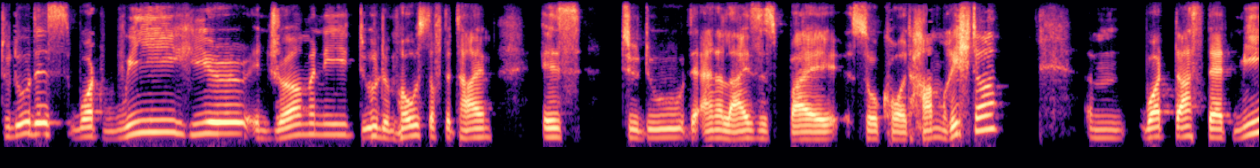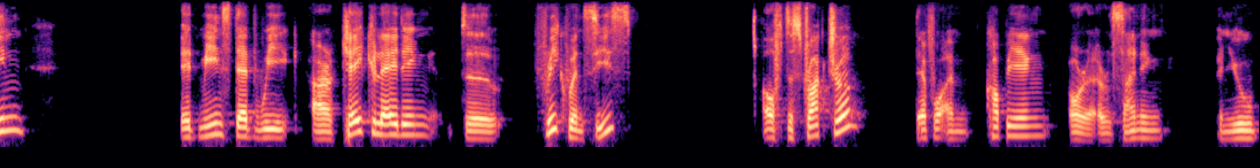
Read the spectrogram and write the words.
to do this. What we here in Germany do the most of the time is to do the analysis by so-called Hamm-Richter. Um, what does that mean? It means that we are calculating the frequencies of the structure. Therefore, I'm copying or assigning a new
